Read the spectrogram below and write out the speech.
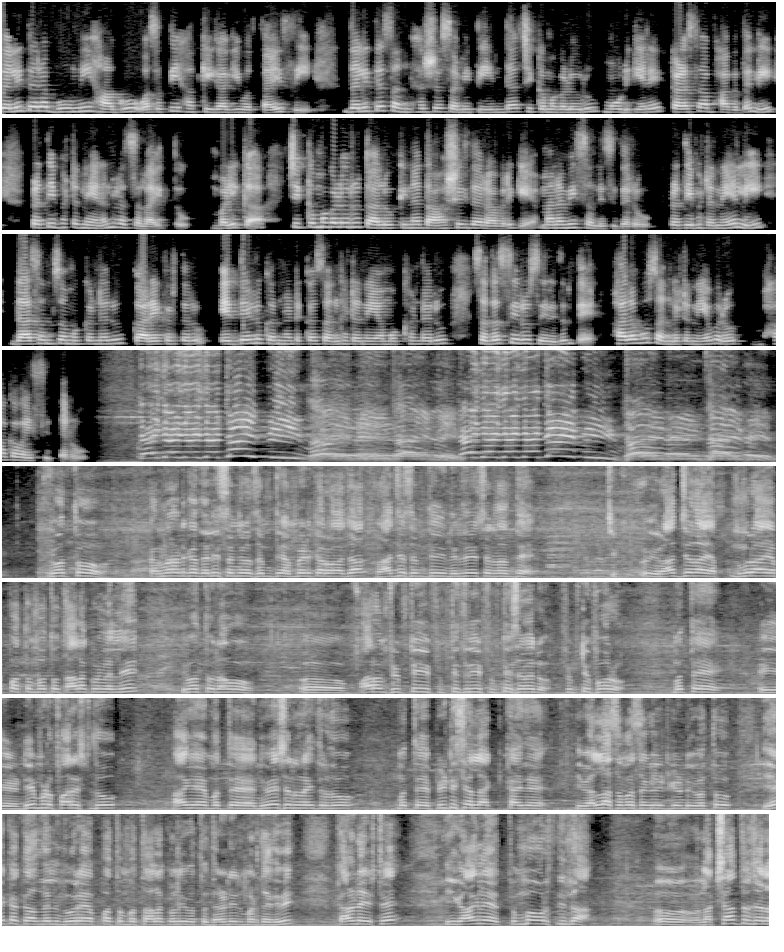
ದಲಿತರ ಭೂಮಿ ಹಾಗೂ ವಸತಿ ಹಕ್ಕಿಗಾಗಿ ಒತ್ತಾಯಿಸಿ ದಲಿತ ಸಂಘರ್ಷ ಸಮಿತಿಯಿಂದ ಚಿಕ್ಕಮಗಳೂರು ಮೂಡಿಗೆರೆ ಕಳಸಾ ಭಾಗದಲ್ಲಿ ಪ್ರತಿಭಟನೆಯನ್ನು ನಡೆಸಲಾಯಿತು. ಬಳಿಕ ಚಿಕ್ಕಮಗಳೂರು ತಾಲೂಕಿನ ತಹಶೀಲ್ದಾರ್ ಅವರಿಗೆ ಮನವಿ ಸಲ್ಲಿಸಿದರು. ಪ್ರತಿಭಟನೆಯಲ್ಲಿ ದಾಸಂಸ ಮುಖಂಡರು ಕಾರ್ಯಕರ್ತರು ಎದ್ದೇಳು ಕರ್ನಾಟಕ ಸಂಘಟನೆಯ ಮುಖಂಡರು ಸದಸ್ಯರು ಸೇರಿದಂತೆ ಹಲವು ಸಂಘಟನೆಯವರು ಭಾಗವಹಿಸಿದ್ದರು. ಇವತ್ತು ಕರ್ನಾಟಕ ದಲಿತ ಸಂಘದ ಸಮಿತಿ ಅಂಬೇಡ್ಕರ್ ರಾಜ ರಾಜ್ಯ ಸಮಿತಿ ನಿರ್ದೇಶನದಂತೆ ಚಿಕ್ಕ ರಾಜ್ಯದ ಎಪ್ ನೂರ ಎಪ್ಪತ್ತೊಂಬತ್ತು ತಾಲೂಕುಗಳಲ್ಲಿ ಇವತ್ತು ನಾವು form fifty fifty three fifty seven fifty four ಮತ್ತು ಈ ಡೀಮ್ಡ್ ಫಾರೆಸ್ಟ್ದು, ಹಾಗೆ ಮತ್ತು ನಿವೇಶನ ರೈತರದು, ಮತ್ತು P T C L act ಕಾಯ್ದೆ ಇವೆಲ್ಲ ಸಮಸ್ಯೆಗಳು ಇಟ್ಕೊಂಡು ಇವತ್ತು ಏಕಕಾಲದಲ್ಲಿ ನೂರ ಎಪ್ಪತ್ತೊಂಬತ್ತು ತಾಲೂಕಲ್ಲಿ ಇವತ್ತು ಧರಣಿ ಮಾಡ್ತಾಯಿದ್ದೀವಿ ಕಾರಣ ಇಷ್ಟೇ, ಈಗಾಗಲೇ ತುಂಬ ವರ್ಷದಿಂದ ಲಕ್ಷಾಂತರ ಜನ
